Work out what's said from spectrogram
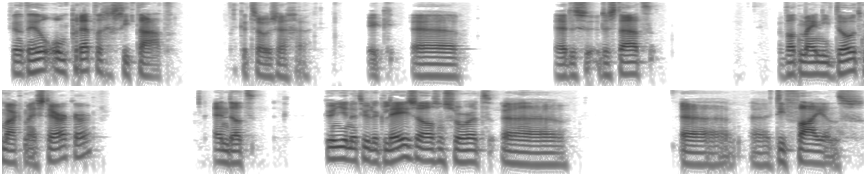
ik vind het een heel onprettig citaat. Ik het zo zeggen. Ik, ja, dus er staat, wat mij niet dood maakt mij sterker. En dat kun je natuurlijk lezen als een soort uh, uh, defiance.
